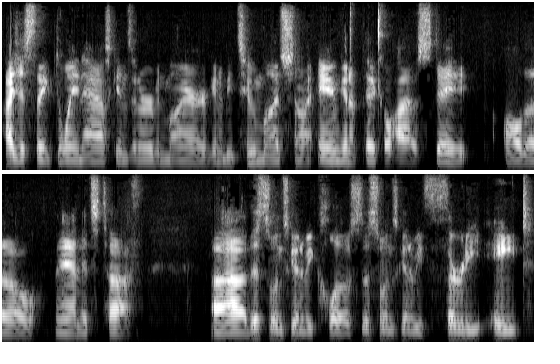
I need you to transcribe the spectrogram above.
I just think Dwayne Haskins and Urban Meyer are going to be too much, so I am going to pick Ohio State. Although, man, it's tough. Uh, this one's going to be close. This one's going to be 38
